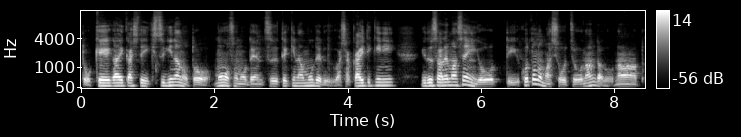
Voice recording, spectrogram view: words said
と形骸化していき過ぎなのと、もうその電通的なモデルは社会的に許されませんよっていうことのまあ象徴なんだろうなと。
